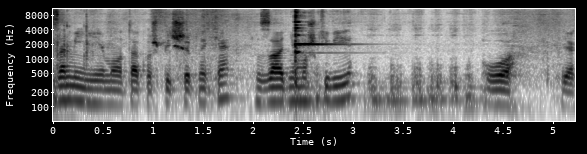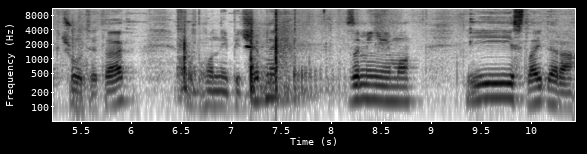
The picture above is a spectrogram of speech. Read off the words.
Замінюємо також підшипники задньому шківі. О, як чути, так? Обгонний підшипник замінюємо. І слайдера.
